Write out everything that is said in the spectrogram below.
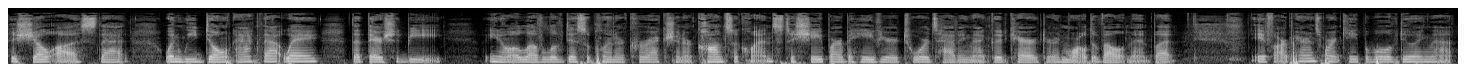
to show us that when we don't act that way that there should be you know, a level of discipline or correction or consequence to shape our behavior towards having that good character and moral development. But if our parents weren't capable of doing that,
